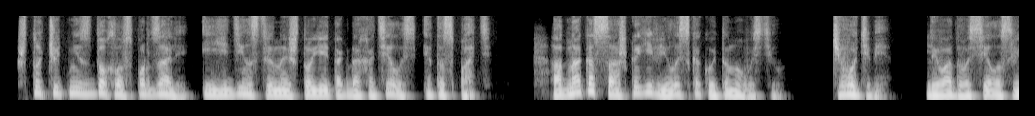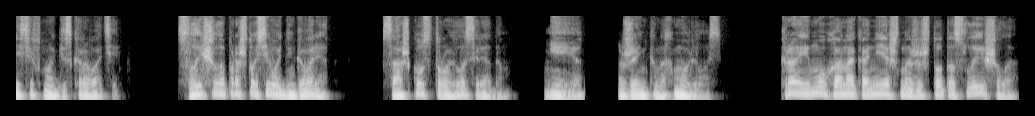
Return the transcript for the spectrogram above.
что чуть не сдохла в спортзале, и единственное, что ей тогда хотелось, — это спать. Однако Сашка явилась с какой-то новостью. «Чего тебе?» — Левадова села, свесив ноги с кровати. «Слышала, про что сегодня говорят?» Сашка устроилась рядом. «Нет», — Женька нахмурилась. Краем уха она, конечно же, что-то слышала,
